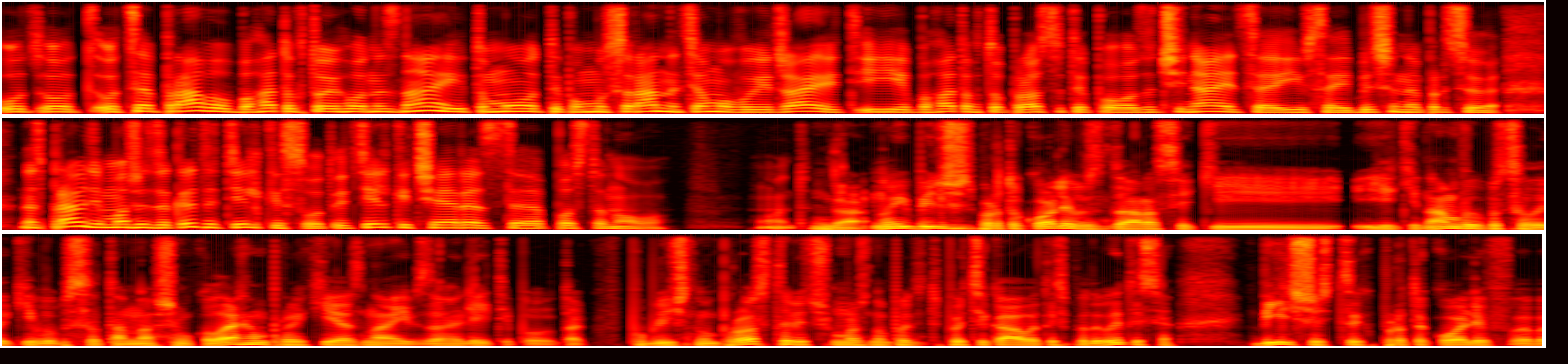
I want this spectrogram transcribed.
от, от, оце право, багато хто його не знає, і тому, типу, мусора на цьому виїжджають, і багато хто просто, типу, зачиняється і все, і більше не працює. Насправді можуть закрити тільки суд, і тільки через е, постанову. От. Да. Ну і більшість протоколів зараз, які, які нам виписали, які виписали там нашим колегам, про які я знаю, і взагалі, типу, так в публічному просторі, що можна поц- поцікавитись, подивитися. Більшість цих протоколів е,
